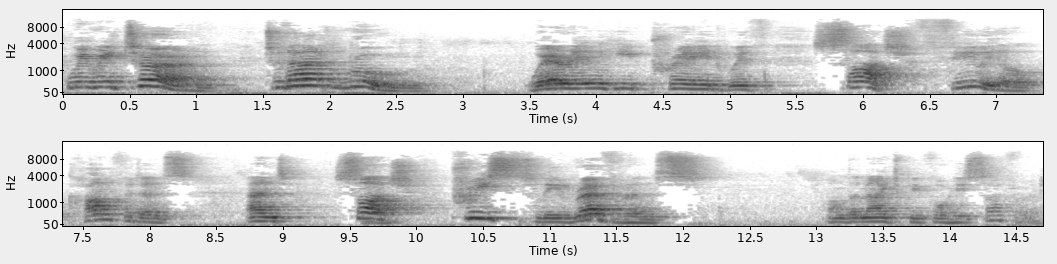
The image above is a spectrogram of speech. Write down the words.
We return to that room wherein he prayed with such filial confidence and such priestly reverence on the night before he suffered.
